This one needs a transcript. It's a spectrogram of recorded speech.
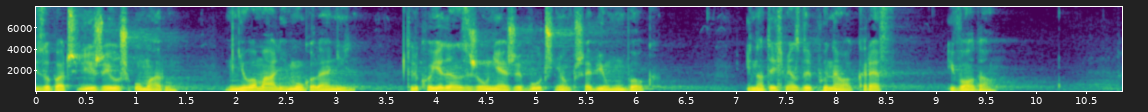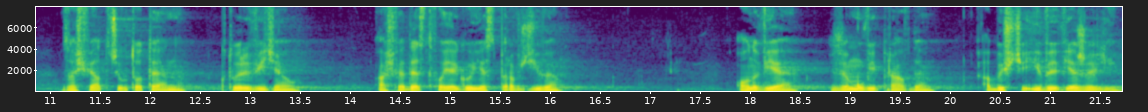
i zobaczyli, że już umarł, nie łamali mu goleni, tylko jeden z żołnierzy włócznią przebił mu bok. I natychmiast wypłynęła krew i woda. Zaświadczył to ten, który widział, a świadectwo jego jest prawdziwe. On wie, że mówi prawdę, abyście i wy wierzyli.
